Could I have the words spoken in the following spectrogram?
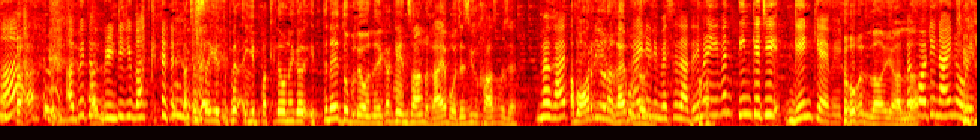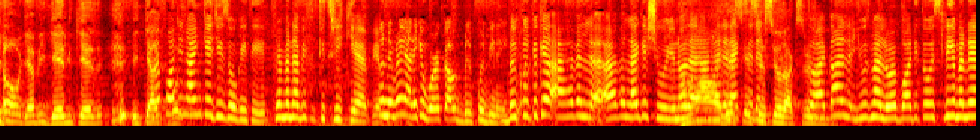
हाँ? अभी तो हम ग्रीन टी की बात कर रहे हैं। अच्छा सही है तो फिर ये पतले होने का इतने दुबले होने का कि इंसान गायब हो जाए इसकी कोई खास वजह? मैं गायब अब और नहीं होना, गायब हो नहीं नहीं नहीं मेरे से ज़्यादा नहीं मैंने इवन तीन के जी गेन किया है वेट अल्लाह या अल्लाह मैं अल्लाह। 49 हो गई क्या हो गया अभी गेन किया है? ये क्या मैं 49 केजीज हो गई थी फिर मैंने अभी 53 किया है अभी। तो निम्रा यानी कि वर्कआउट बिल्कुल भी नहीं बिल्कुल क्योंकि I have I have a leg issue you know that हाँ, आई हैड एन एक्सीडेंट. तो I can't use my lower body तो इसलिए मैंने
